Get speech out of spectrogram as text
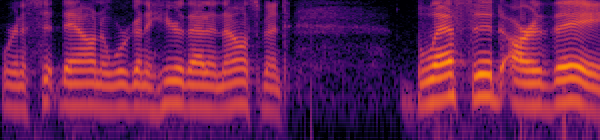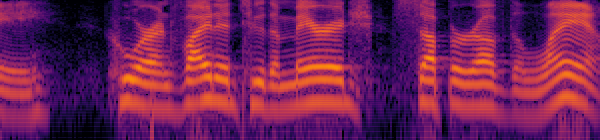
We're going to sit down and we're going to hear that announcement. Blessed are they who are invited to the marriage supper of the Lamb.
